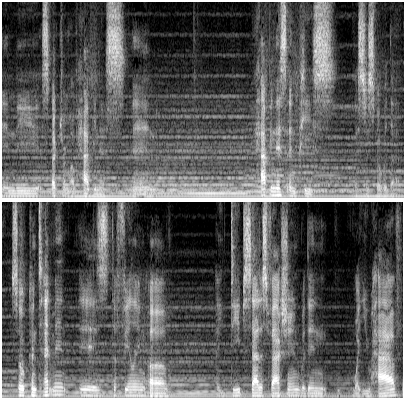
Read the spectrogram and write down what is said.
in the spectrum of happiness and happiness and peace? Let's just go with that. So, contentment is the feeling of a deep satisfaction within what you have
